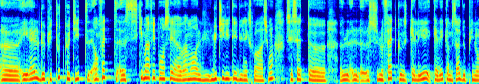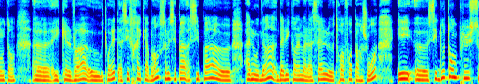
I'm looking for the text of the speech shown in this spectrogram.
Et elle, depuis toute petite, en fait, ce qui m'a fait penser à vraiment l'utilité d'une exploration, c'est cette le, le, fait que qu'elle est qu'elle est comme ça depuis longtemps et qu'elle va euh, aux toilettes assez fréquemment. Mais c'est pas c'est pas euh, anodin d'aller quand même à la salle euh, trois fois par jour. Et c'est d'autant plus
